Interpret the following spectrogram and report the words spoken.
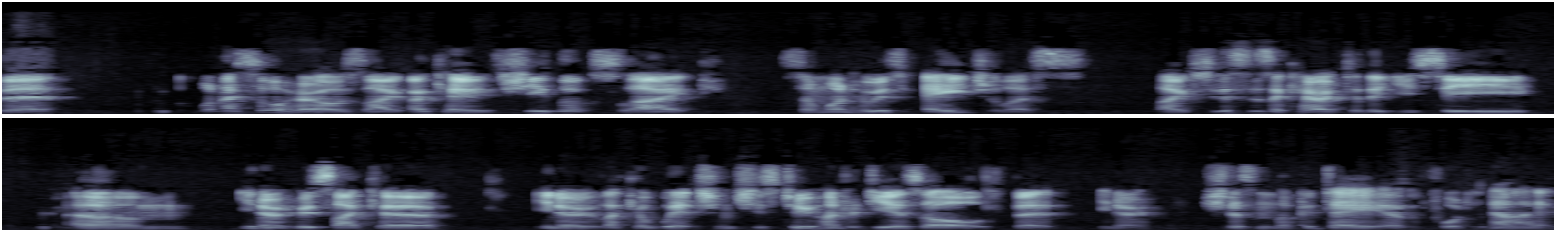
but when I saw her, I was like, okay, she looks like someone who is ageless. Like she, this is a character that you see, um, you know, who's like a, you know, like a witch, and she's two hundred years old, but you know, she doesn't look a day over forty nine.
